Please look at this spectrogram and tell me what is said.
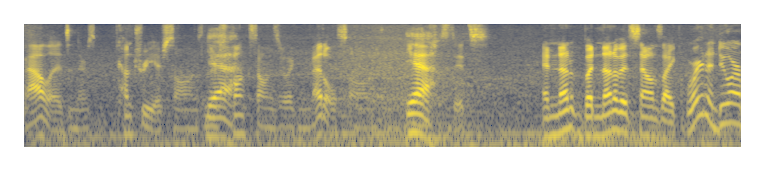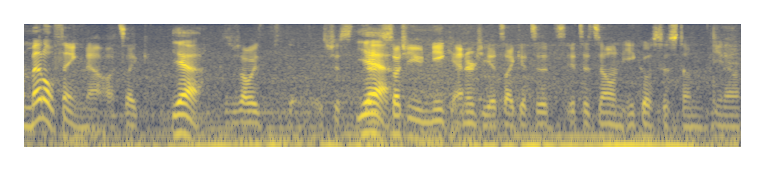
ballads and there's country-ish songs and Yeah. there's funk songs they're like metal songs Yeah. it's just it's and none but none of it sounds like we're gonna do our metal thing now it's like Yeah. there's always it's just Yeah. such a unique energy it's like it's it's it's its own ecosystem you know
